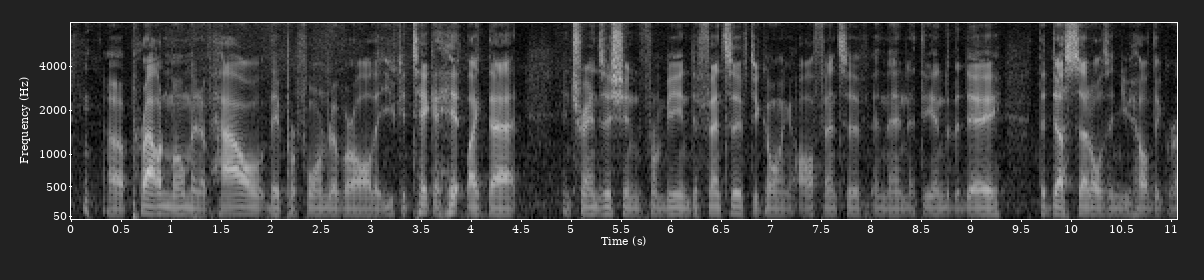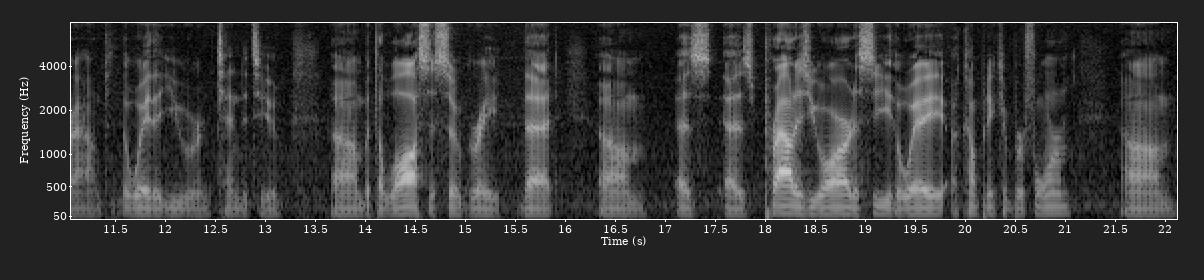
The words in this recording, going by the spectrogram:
uh, proud moment of how they performed overall. That you could take a hit like that and transition from being defensive to going offensive. And then at the end of the day, the dust settles and you held the ground the way that you were intended to. Um, but the loss is so great that um, as as proud as you are to see the way a company can perform, um,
